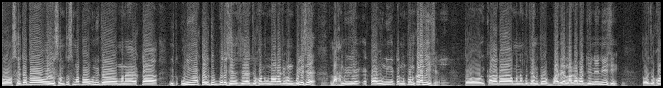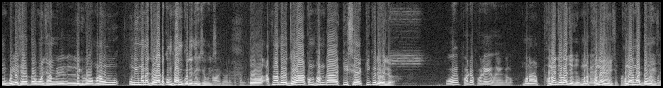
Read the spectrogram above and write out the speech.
তো সেটা তো ওই সন্তোষ মাতো উনি তো মানে একটা উনিও একটা ইউটিউব করেছে যে যখন ওনারা যখন বলেছে আমি একটা উনি একটা নতুন কাড়া নিয়েছে। তো ওই কাড়াটা মানে বলছে আমি তো বাইরে লাগাবার জন্য নিয়েছি। তো যখন বলেছে তো বলছে আমি লিখব। মানে উনি মানে জোড়াটা কনফার্ম করে দিয়েছে বুঝছি হ্যাঁ। তো আপনাদের জোড়া কনফার্মটা কি সে কি করে হইল? ওই ফোনে ফোনে হয়ে গেল। মানে ফোনে যোগাযোগে মানে ফোনে- হয়েছে ফোনের মাধ্যমে হয়েছে।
